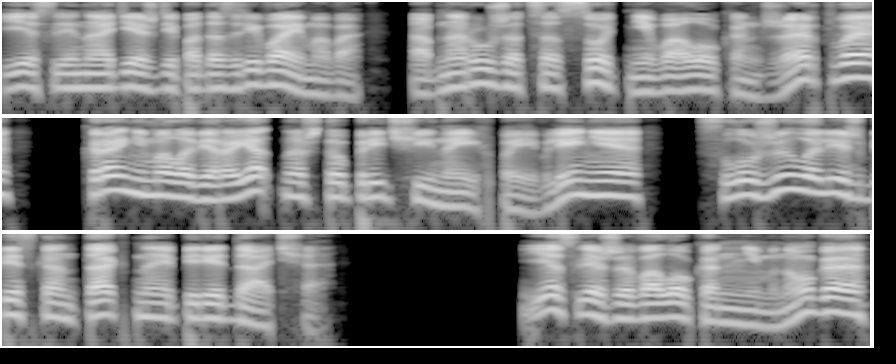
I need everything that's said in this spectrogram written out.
если на одежде подозреваемого обнаружатся сотни волокон жертвы, крайне маловероятно, что причиной их появления служила лишь бесконтактная передача. Если же волокон немного,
